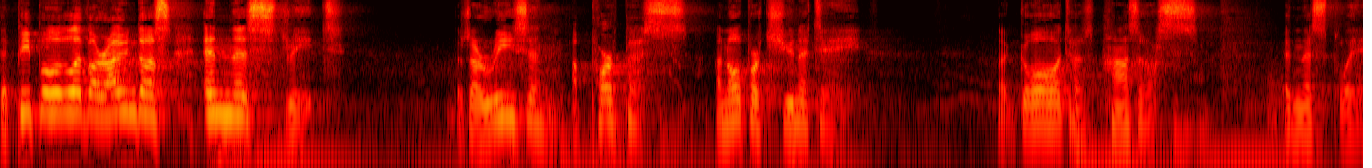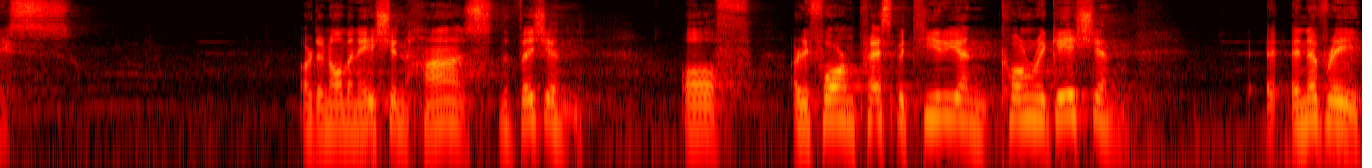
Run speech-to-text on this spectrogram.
the people who live around us in this street. There's a reason, a purpose, an opportunity that God has, has us in this place. Our denomination has the vision of a Reformed Presbyterian congregation in every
